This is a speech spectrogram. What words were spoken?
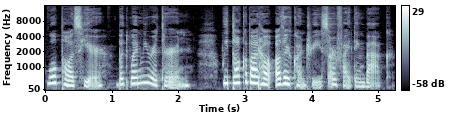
We'll pause here, but when we return, we talk about how other countries are fighting back.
